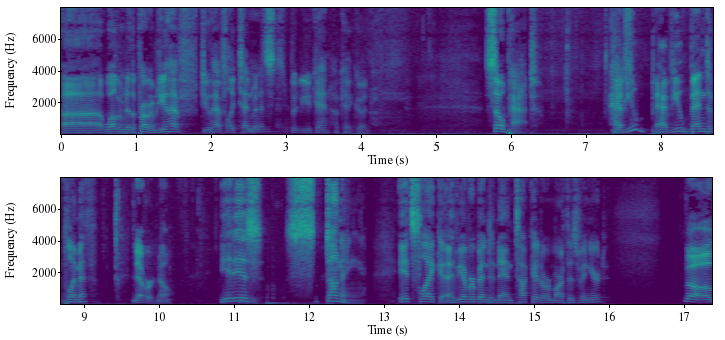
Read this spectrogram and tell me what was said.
Uh, welcome to the program. Do you have do you have like ten minutes? But you can. Okay, good. So, Pat, have Yes. you have you been to Plymouth? Never, no. It is stunning. It's like have you ever been to Nantucket or Martha's Vineyard? Uh,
